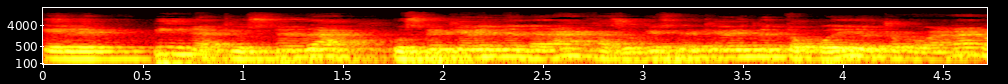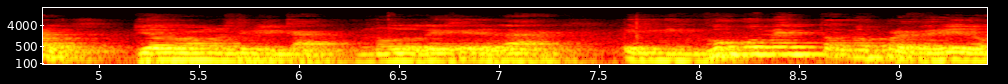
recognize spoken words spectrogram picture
El empira que usted da, usted que vende naranjas o que usted que vende topodillo, chocobananos, Dios lo va a multiplicar. No lo deje de dar. En ningún momento hemos preferido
